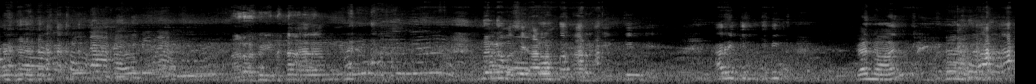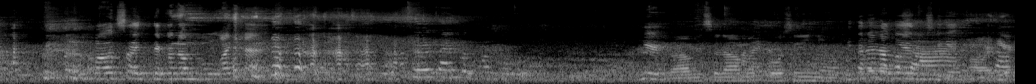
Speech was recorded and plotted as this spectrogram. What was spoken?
Armina, Armina. Aramina. Aramina. Ano kasi Aram Arkiting eh. Arkiting. Ganon? Outside te ko lang bukas yan. Here. Maraming salamat po sa inyo. Dito na lang yan. Sige. Here.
